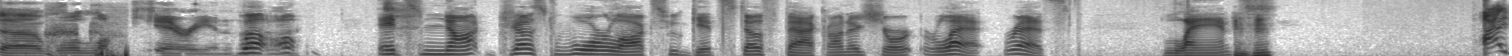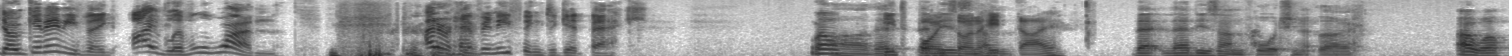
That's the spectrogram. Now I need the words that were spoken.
uh, warlockarian. Well, I don't know. oh, it's not just warlocks who get stuff back on a short le- rest. Lance. Mhm. I don't get anything. I'm level one. I don't have anything to get back. Well, Oh, that- hit points is on a un- hit die. That that is unfortunate, though. Oh well.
